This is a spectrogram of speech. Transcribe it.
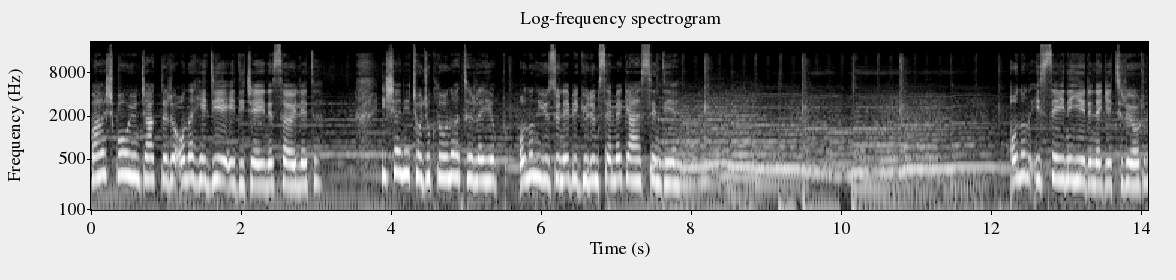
Vanş bu oyuncakları ona hediye edeceğini söyledi. İşani çocukluğunu hatırlayıp onun yüzüne bir gülümseme gelsin diye. Onun isteğini yerine getiriyorum.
